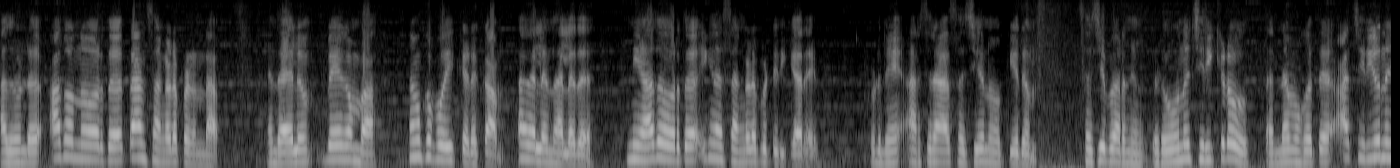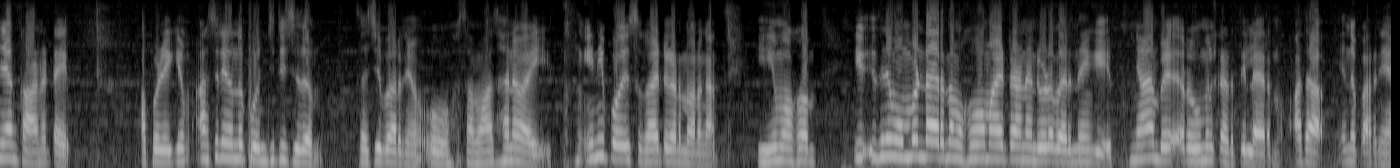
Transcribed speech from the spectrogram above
അതുകൊണ്ട് അതൊന്നും ഓർത്ത് താൻ സങ്കടപ്പെടണ്ട. എന്തായാലും വേഗം വാ നമുക്ക് പോയി കിടക്കാം. അതല്ലേ നല്ലത്. ഇനി അതോർത്ത് ഇങ്ങനെ സങ്കടപ്പെട്ടിരിക്കാതെ. ഉടനെ അർച്ചന ശശിയെ നോക്കിയതും ശശി പറഞ്ഞു എടോ ഒന്ന് ചിരിക്കടോ? തന്റെ മുഖത്ത് ആ ചിരിയൊന്ന് ഞാൻ കാണട്ടെ. അപ്പോഴേക്കും അച്ഛനെ ഒന്ന് പുഞ്ചിരിച്ചതും. സച്ചി പറഞ്ഞു ഓ സമാധാനമായി. ഇനി പോയി സുഖമായിട്ട് കിടന്നുറങ്ങാം. ഈ മുഖം ഇതിനു മുമ്പുണ്ടായിരുന്ന മുഖവുമായിട്ടാണ് എന്റെ കൂടെ വരുന്നതെങ്കിൽ ഞാൻ റൂമിൽ കിടത്തില്ലായിരുന്നു. അതാ എന്ന് പറഞ്ഞ്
